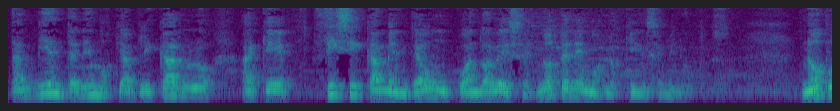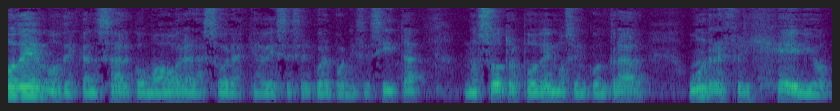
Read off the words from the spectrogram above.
también tenemos que aplicarlo a que físicamente, aun cuando a veces no tenemos los 15 minutos, no podemos descansar como ahora las horas que a veces el cuerpo necesita, nosotros podemos encontrar un refrigerio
